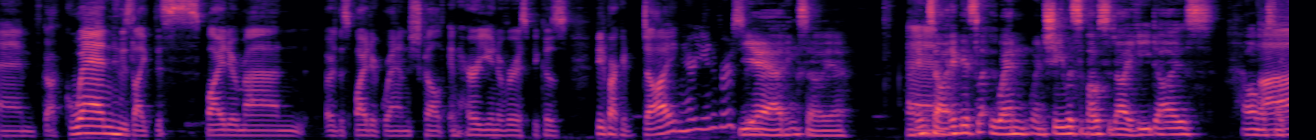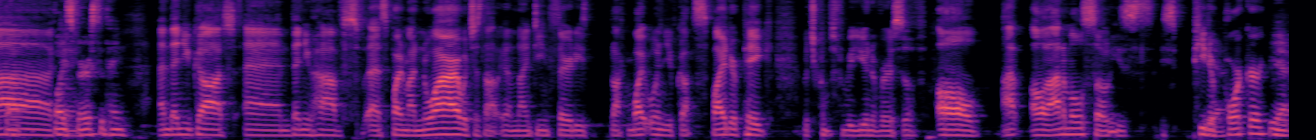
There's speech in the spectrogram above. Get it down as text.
And we've got Gwen, who's like this Spider Man or the Spider Gwen, she's called in her universe because Peter Parker died in her universe. yeah, I think so. Yeah, I think so. Um, I think it's like when when she was supposed to die, he dies. Almost like that. ah, Vice okay. versa thing. And then you got, um, then you have uh, Spider Man Noir, which is that you know, 1930s black and white one. You've got Spider Pig, which comes from a universe of all all animals. So he's he's Peter Yeah. Porker. Yeah.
